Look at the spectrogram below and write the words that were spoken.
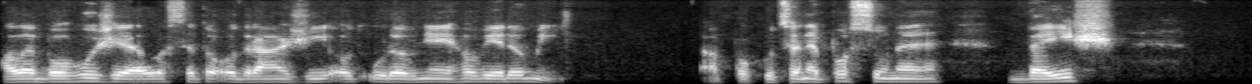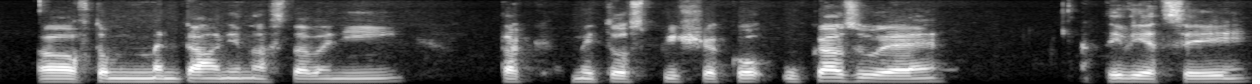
ale bohužel se to odráží od úrovně jeho vědomí. A pokud se neposune vejš eh, v tom mentálním nastavení, tak mi to spíš jako ukazuje ty věci,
